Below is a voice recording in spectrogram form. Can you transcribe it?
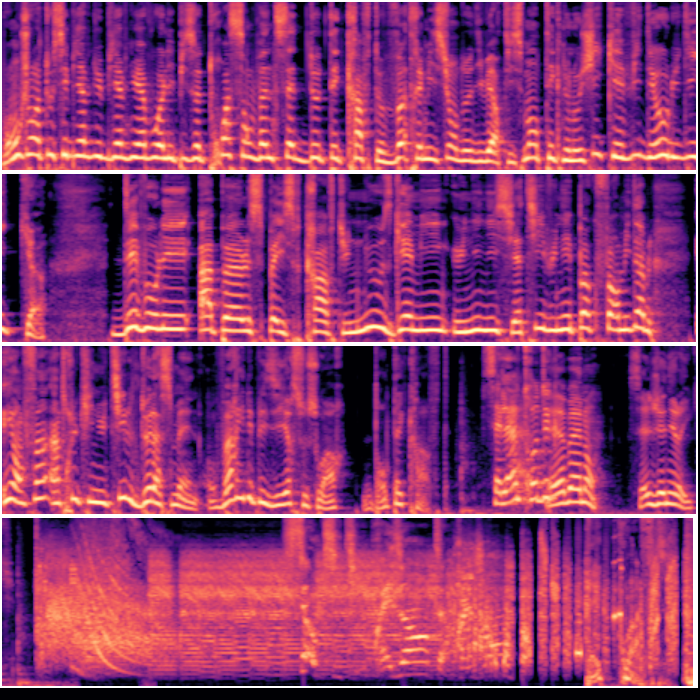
Bonjour à tous et bienvenue, bienvenue à vous à l'épisode 327 de TechCraft, votre émission de divertissement technologique et vidéoludique. Des volets, Apple, Spacecraft, une news gaming, une initiative, une époque formidable, et enfin un truc inutile de la semaine. On varie les plaisirs ce soir dans TechCraft. C'est l'introduction. Eh ben non, c'est le générique. Sound City présente. TechCraft.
